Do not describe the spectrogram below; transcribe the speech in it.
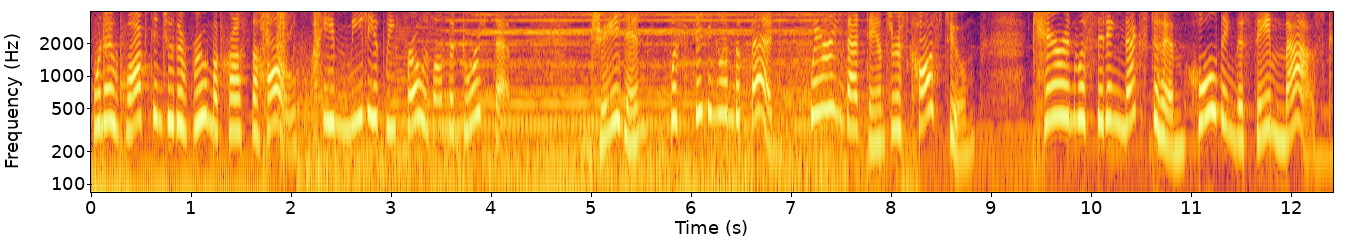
when I walked into the room across the hall, I immediately froze on the doorstep. Jayden was sitting on the bed, wearing that dancer's costume. Karen was sitting next to him, holding the same mask.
